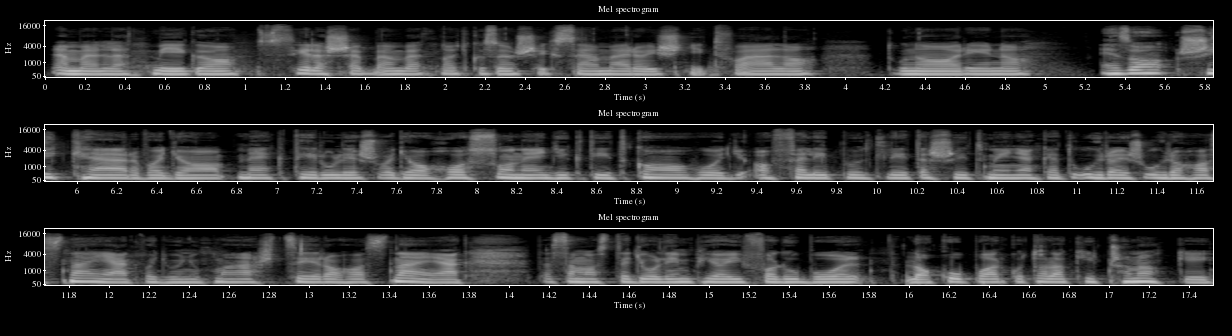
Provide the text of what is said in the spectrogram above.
emellett még a szélesebben vett nagy közönség számára is nyitva áll a Duna Arena. Ez a siker, vagy a megtérülés, vagy a haszon egyik titka, hogy a felépült létesítményeket újra és újra használják, vagy mondjuk más célra használják? Teszem azt egy olimpiai faluból lakóparkot alakítsanak ki?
